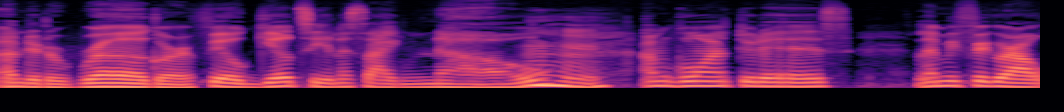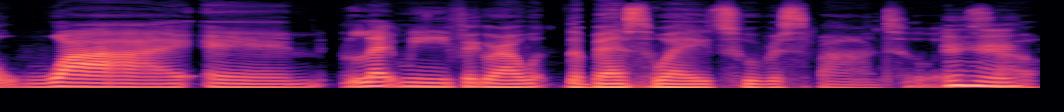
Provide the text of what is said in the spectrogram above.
under the rug or feel guilty, and it's like no, Mhm. I'm going through this. Let me figure out why and let me figure out what the best way to respond to it. Mhm. So,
